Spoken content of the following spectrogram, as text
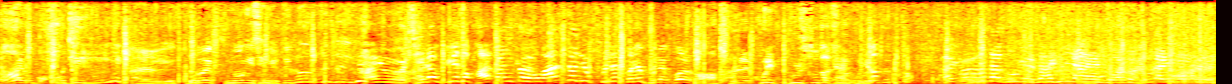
아유 뭐 어디? 아유 도로에 구멍이 생길 때그 근데 이게 아유 이거 제가 위에서 봤다니까요. 완전히 블랙홀이에요 블랙홀. 아 블랙홀이 물 쏟아지는군요. 아이고 나 모르겠어. 아이고 야 이거 완전 물 날리는.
